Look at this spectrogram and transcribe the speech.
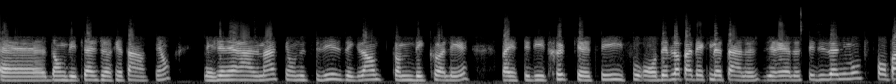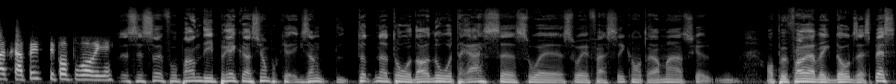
Euh, donc des pièges de rétention. Mais généralement, si on utilise des exemples comme des collets, ben c'est des trucs que tu sais, il faut on développe avec le temps, je dirais. là. C'est des animaux qui ne sont pas attrapés, c'est pas pour rien. C'est ça, il faut prendre des précautions pour que, exemple, toute notre odeur, nos traces euh, soient, soient effacées, contrairement à ce qu'on peut faire avec d'autres espèces.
